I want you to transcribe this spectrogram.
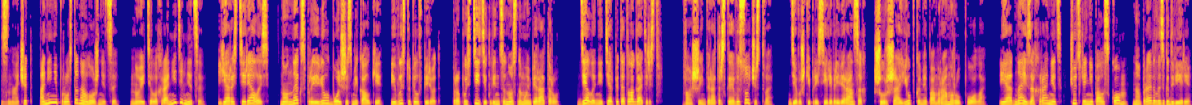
Значит, они не просто наложницы, но и телохранительницы. Я растерялась, но Некс проявил больше смекалки и выступил вперед. Пропустите к венценосному императору. Дело не терпит отлагательств. Ваше императорское высочество. Девушки присели в реверансах, шурша юбками по мрамору пола и одна из охранниц чуть ли не ползком направилась к двери,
